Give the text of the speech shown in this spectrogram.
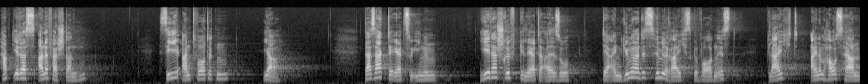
Habt ihr das alle verstanden? Sie antworteten, ja. Da sagte er zu ihnen, jeder Schriftgelehrte also, der ein Jünger des Himmelreichs geworden ist, gleicht einem Hausherrn,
